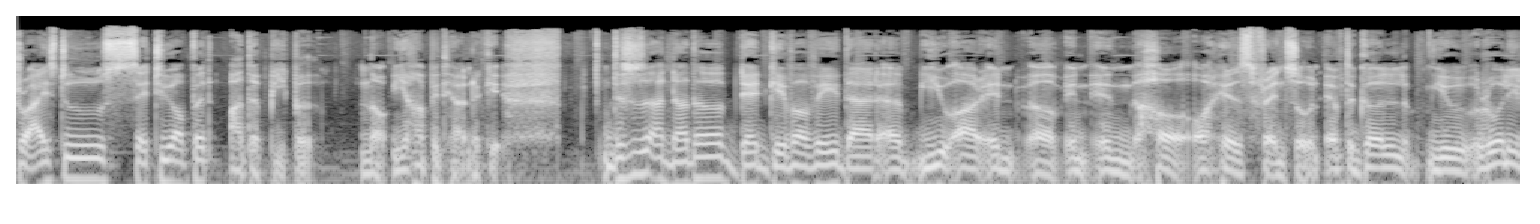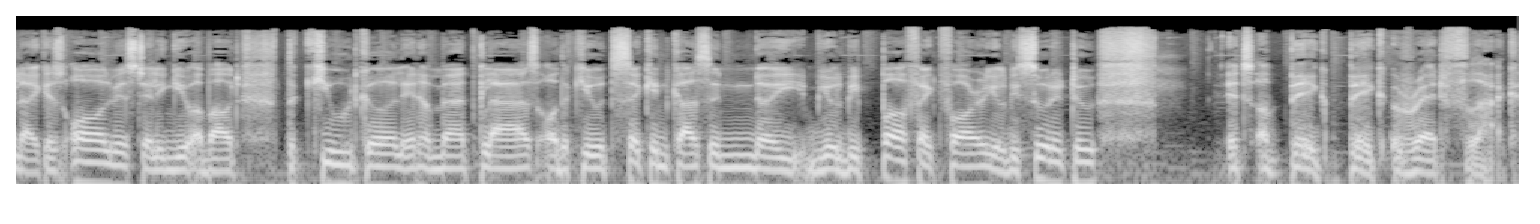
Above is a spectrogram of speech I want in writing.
tries to set you up with other people no यहाँ पे ध्यान रखिए। This is another dead giveaway that you are in in in her और his friend zone if the girl you really like is always telling you about the cute girl in her math class और the cute second cousin you'll be perfect for you'll be sure too it's a big, big red flag.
